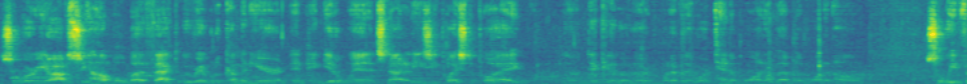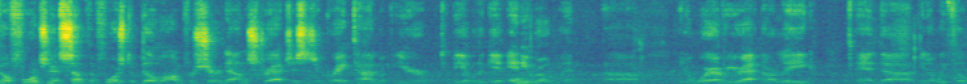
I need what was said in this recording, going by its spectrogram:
So we're you know, obviously humbled by the fact that we were able to come in here and, and, and get a win. It's not an easy place to play, you know, indicative of their, whatever they were, 10 and 1, 11 and 1 at home. So we feel fortunate, something for us to build on for sure down the stretch. This is a great time of year to be able to get any road win, uh, you know, wherever you're at in our league. And, uh, you know, we feel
